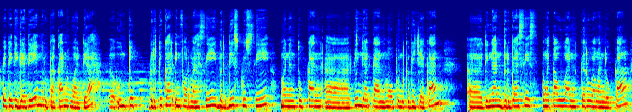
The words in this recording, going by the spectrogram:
PP3D merupakan wadah e, untuk bertukar informasi, berdiskusi, menentukan e, tindakan maupun kebijakan e, dengan berbasis pengetahuan keuangan lokal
